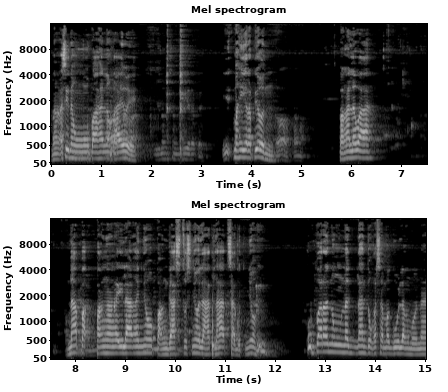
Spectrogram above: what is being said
Nang, kasi nangungupahan lang tayo eh. I- Mahirap yun. Pangalawa, napa, pangangailangan nyo, panggastos nyo, lahat-lahat, sagot nyo. Kumpara nung nag, nandun ka sa magulang mo na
